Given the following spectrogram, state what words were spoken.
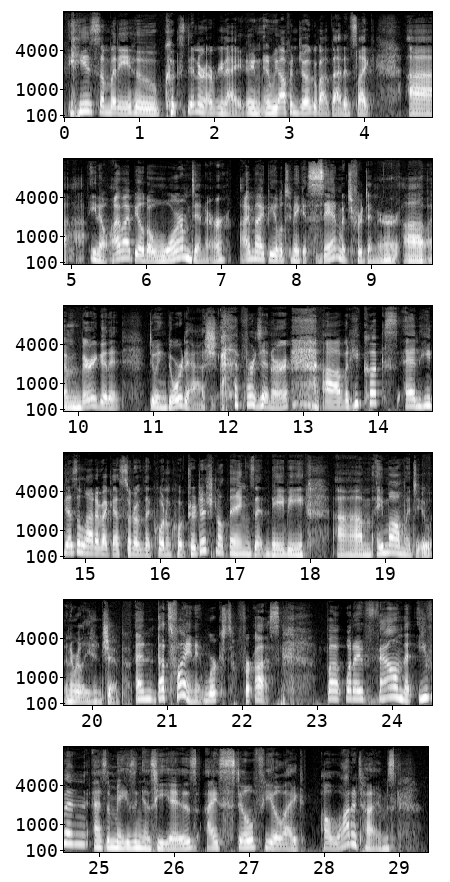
he's somebody who cooks dinner every night. And, and we often joke about that. It's like, uh, you know, I might be able to warm dinner. I might be able to make a sandwich for dinner. Uh, I'm very good at doing DoorDash for dinner. Uh, but he cooks and he does a lot of, I guess, sort of the quote unquote traditional things that maybe um, a mom would do in a relationship. And that's fine, it works for us. But what I've found that even as amazing as he is, I still feel like a lot of times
